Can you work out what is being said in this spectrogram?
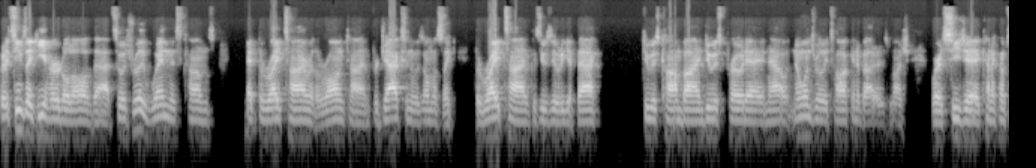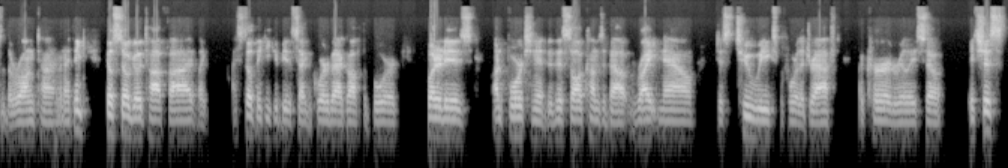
But it seems like he hurdled all of that. So it's really when this comes at the right time or the wrong time. For Jaxon, it was almost like the right time because he was able to get back, do his combine, do his pro day. Now no one's really talking about it as much. Whereas CJ kind of comes at the wrong time, and I think he'll still go top five. Like I still think he could be the second quarterback off the board, but it is unfortunate that this all comes about right now, just two weeks before the draft occurred. Really, so it's just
